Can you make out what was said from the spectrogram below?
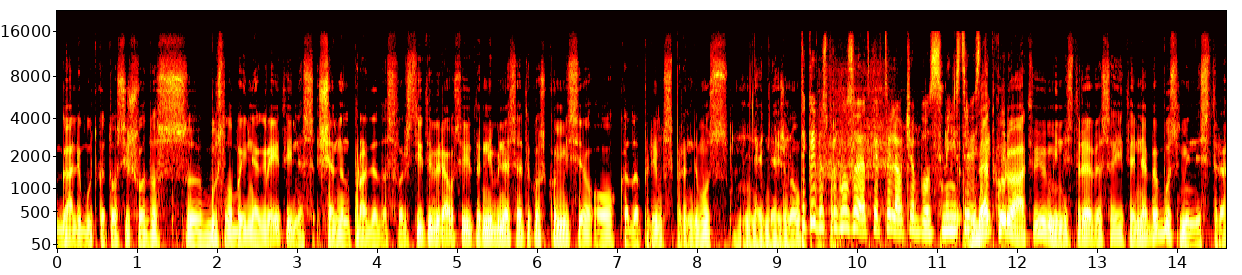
gali būti, kad tos išvados e, bus labai negreitai, nes šiandien pradeda svarstyti vyriausiai tarnybinės etikos komisija, o kada priims sprendimus, ne, nežinau. Tai kaip Jūs prognozuojat, kaip toliau čia bus? Ministrė vis tiek. Bet kuriuo atveju ministrė visai tai nebebus ministrė.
